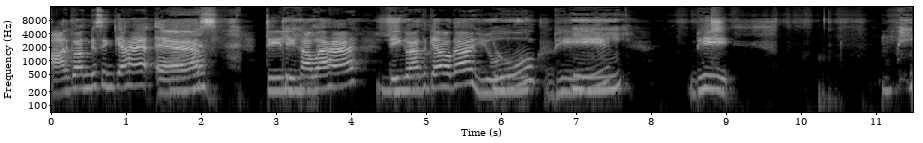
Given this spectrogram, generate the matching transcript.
आर के बाद मिसिंग क्या है? एस टी लिखा हुआ है। टी के बाद क्या होगा? यू भी भी p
